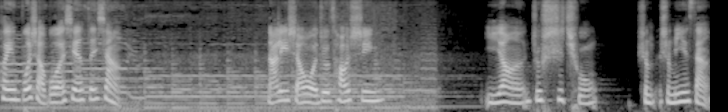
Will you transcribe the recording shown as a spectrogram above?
欢迎波小波，谢谢分享。哪里想我就操心。一样就是穷，什什么意思啊？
